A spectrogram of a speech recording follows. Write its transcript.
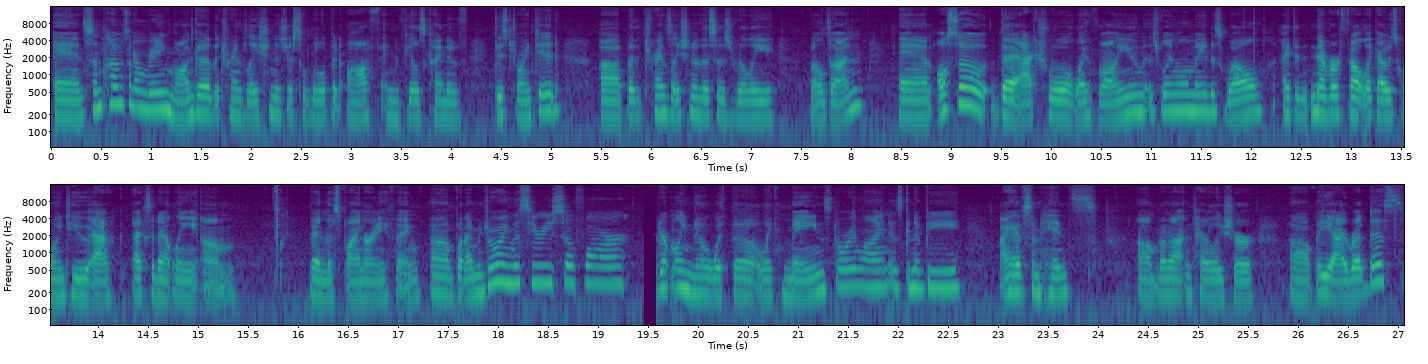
and sometimes when I'm reading manga, the translation is just a little bit off and feels kind of disjointed, uh, but the translation of this is really well done. And also the actual like volume is really well made as well. I didn't never felt like I was going to ac accidentally um, bend the spine or anything. Um, but I'm enjoying the series so far. I don't really know what the like main storyline is going to be. I have some hints, um, but I'm not entirely sure. Uh, but yeah, I read this.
